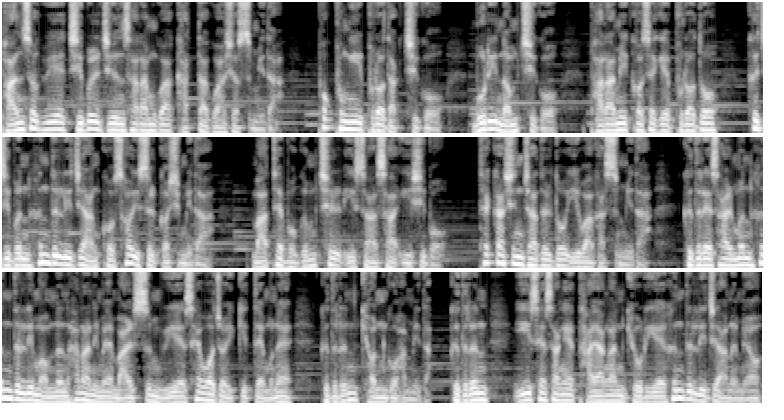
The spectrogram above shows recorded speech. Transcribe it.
반석 위에 집을 지은 사람과 같다고 하셨습니다. 폭풍이 불어닥치고 물이 넘치고 바람이 거세게 불어도 그 집은 흔들리지 않고 서 있을 것입니다. 마태복음 7, 24, 25 택하신 자들도 이와 같습니다. 그들의 삶은 흔들림 없는 하나님의 말씀 위에 세워져 있기 때문에 그들은 견고합니다. 그들은 이 세상의 다양한 교리에 흔들리지 않으며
